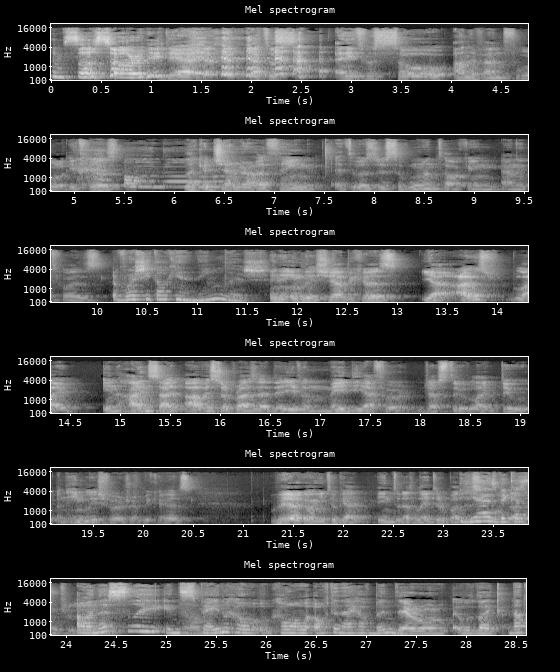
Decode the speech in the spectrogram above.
I'm so sorry. Yeah, that, that, that was, and it was so uneventful. It was Oh. Like a general thing. It was just a woman talking, and it was Was she talking in English? in English. Yeah, because yeah, I was like in hindsight, I was surprised that they even made the effort just to like do an English version because we are going to get into that later. But yes because really, honestly in Yeah. spain how how often i have been there or, like not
